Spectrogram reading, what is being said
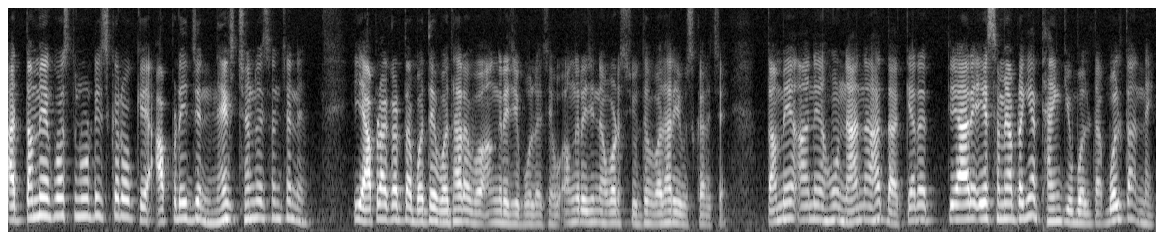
આ તમે એક વસ્તુ નોટિસ કરો કે આપણી જે નેક્સ્ટ જનરેશન છે ને, એ આપણા કરતાં બધે વધારે અંગ્રેજી બોલે છે. અંગ્રેજીના વર્ડ્સ યુદ્ધ વધારે યુઝ કરે છે. તમે અને હું નાના હતા ત્યારે ત્યારે એ સમયે આપણે ક્યાં થેન્ક યુ બોલતા? બોલતા નહીં.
